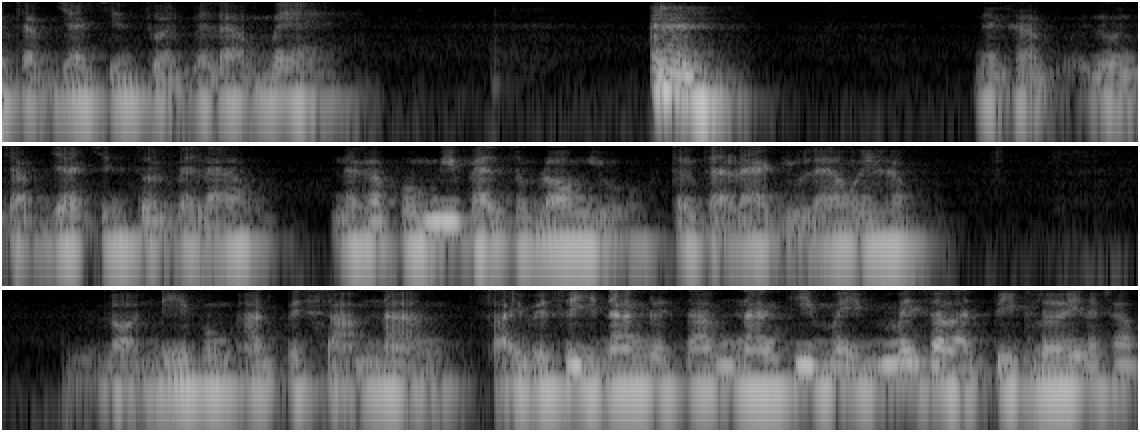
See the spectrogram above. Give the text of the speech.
นจับแยกชิ้นส่วนไปแล้วแม่ นะครับ โดนจับแยกชิ้นส่วนไปแล้วนะครับ ผมมีแผนสำรองอยู่ ตั้งแต่แรกอยู่แล้วไงครับ หลอดนี้ผมอัดไปสามนาง ใส่ไปสี่นางด้วยซ้ำนางที่ไม่ไม่สลัดปีกเลยนะครับ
